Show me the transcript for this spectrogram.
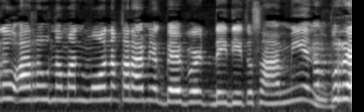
araw-araw naman mo nang karami nagbe-birthday dito sa amin. Siyempre,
